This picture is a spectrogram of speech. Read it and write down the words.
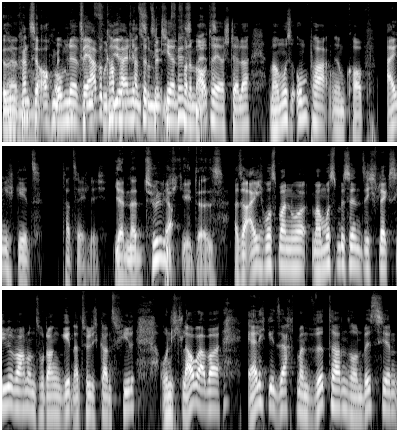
Also du kannst ja auch mit um eine Werbekampagne zu zitieren von einem. Autohersteller, man muss umparken im Kopf. Eigentlich geht's tatsächlich. Ja, natürlich Ja. geht das. Also eigentlich muss man nur, man muss ein bisschen sich flexibel machen und so, dann geht natürlich ganz viel. Und ich glaube aber, ehrlich gesagt, man wird dann so ein bisschen,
